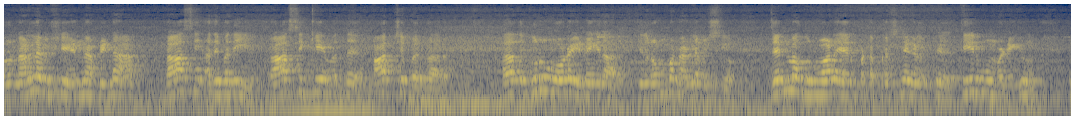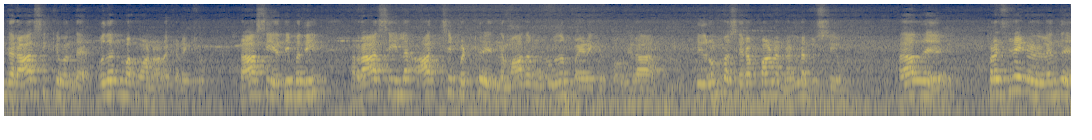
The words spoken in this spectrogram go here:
ஒரு நல்ல விஷயம் என்ன அப்படின்னா ராசி அதிபதி ராசிக்கே வந்து ஆட்சி பெறுறாரு. அதாவது குருவோட இணைகிறார். இது ரொம்ப நல்ல விஷயம். ஜென்ம குருவால் ஏற்பட்ட பிரச்சனைகளுக்கு தீர்வும் வழியும் இந்த ராசிக்கு வந்த புதன் பகவானால் கிடைக்கும். ராசி அதிபதி ராசியில் ஆட்சி பெற்று இந்த மாதம் முழுவதும் பயணிக்க போகிறார். இது ரொம்ப சிறப்பான நல்ல விஷயம். அதாவது பிரச்சனைகள்லேருந்து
